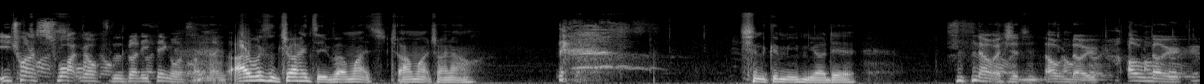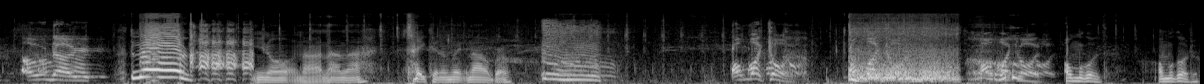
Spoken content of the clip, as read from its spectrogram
Are you trying to swipe me off the bloody thing or something? I wasn't trying to, but I might. I might try now. Shouldn't give me the idea. no, I shouldn't. Oh no. Oh no. Oh no. No! you know what? Nah, nah, nah. Taking a mic now, bro. Oh my god. Oh my god. Oh my god. Oh my god. Oh my god.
